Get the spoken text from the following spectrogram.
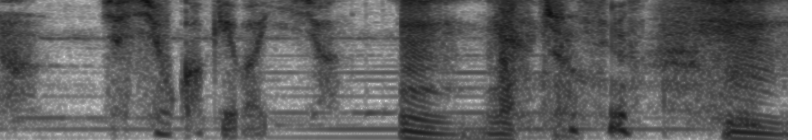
なじゃあ詩を書けばいいじゃん。うん。なっちゃう。す るうん。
